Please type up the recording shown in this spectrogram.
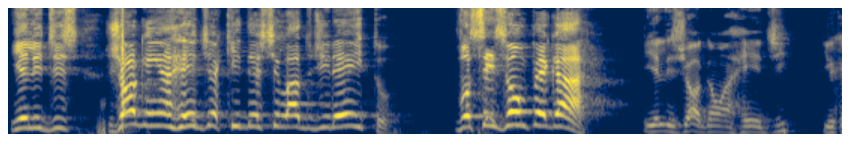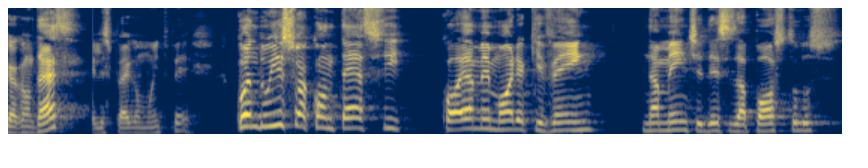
E ele diz: Joguem a rede aqui deste lado direito. Vocês vão pegar. E eles jogam a rede. E o que acontece? Eles pegam muito peixe. Quando isso acontece, qual é a memória que vem na mente desses apóstolos,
